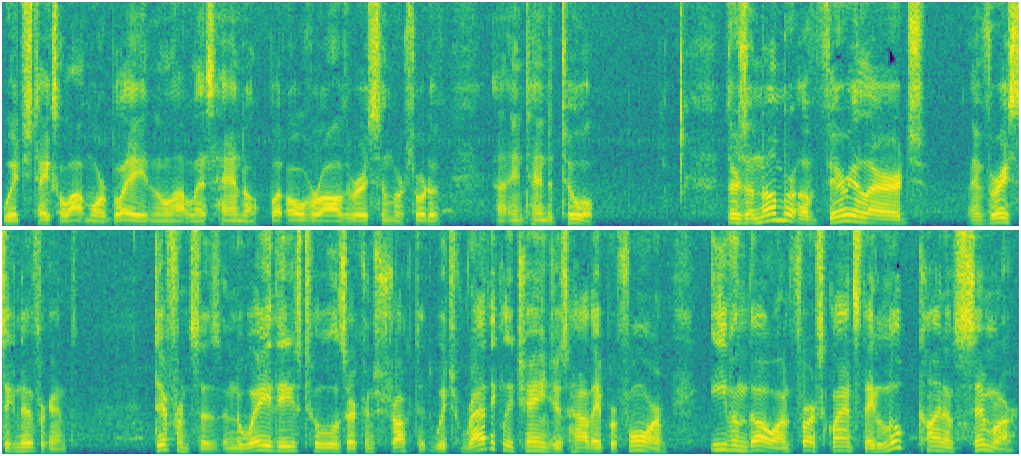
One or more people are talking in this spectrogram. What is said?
which takes a lot more blade and a lot less handle, but overall is a very similar sort of uh, intended tool. There's a number of very large and very significant differences in the way these tools are constructed, which radically changes how they perform, even though on first glance they look kind of similar.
